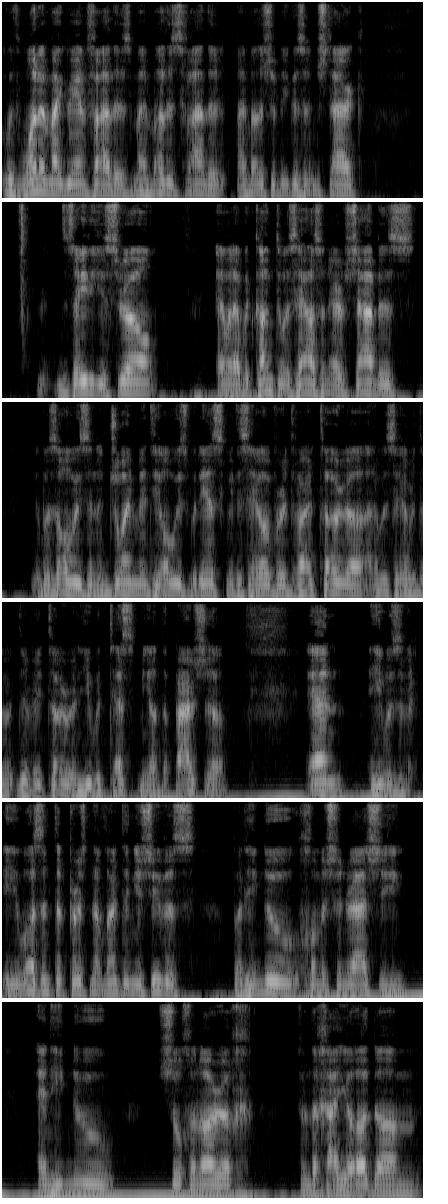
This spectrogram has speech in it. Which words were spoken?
with one of my grandfathers, my mother's father, my mother Shabika and Stark, Zaidi Yisrael, and when I would come to his house on Erev Shabbos, it was always an enjoyment. He always would ask me to say over Dvar Torah, and I would say over Dvar Torah, and he would test me on the parsha. And he was he wasn't the person that learned in yeshivas, but he knew Chumash and Rashi, and he knew Shulchan Aruch from the Chayei Adam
